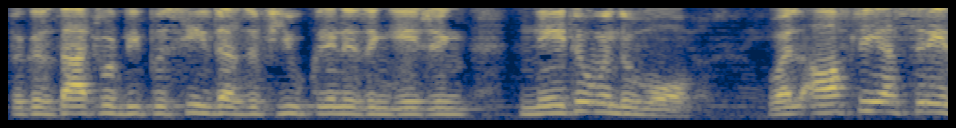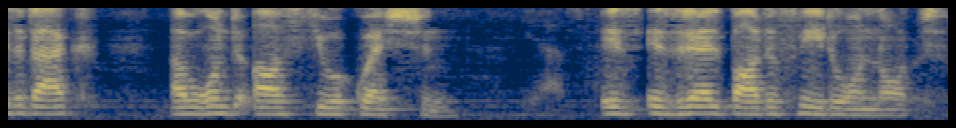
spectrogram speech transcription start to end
because that would be perceived as if Ukraine is engaging NATO in the war. Well, after yesterday's attack, I want to ask you a question. Is Israel part of NATO or not?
